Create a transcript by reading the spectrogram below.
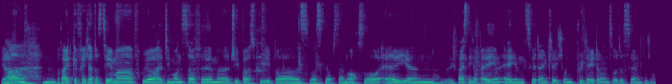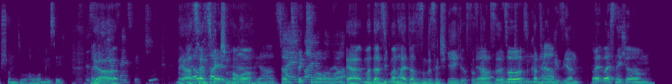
ja, ein breit gefächertes Thema. Früher halt die Monsterfilme, Jeepers Creepers, was gab es da noch so? Alien. Ich weiß nicht, ob Alien, Alien zählt eigentlich und Predator und so, das ist ja eigentlich auch schon so horrormäßig. Das ist ja Science Fiction? Ja, ja Science-Fiction-Horror. Ja, ja Science-Fiction-Horror, ja. Ja, man, da sieht man halt, dass es ein bisschen schwierig ist, das ja, Ganze also, zu kategorisieren. Ja, weiß nicht, ähm,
